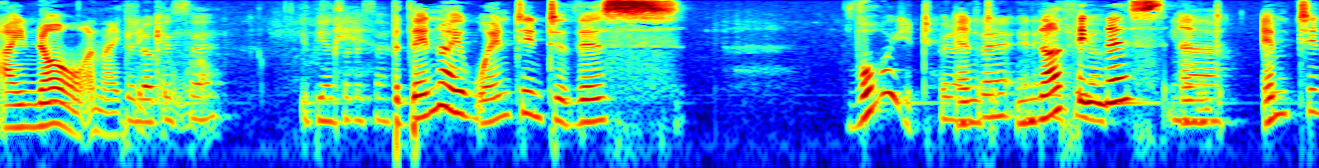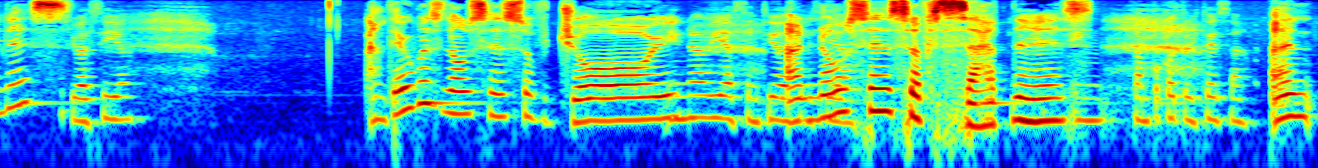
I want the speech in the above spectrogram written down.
I know and I de lo think que I sé know. y pienso que sé. But then I went into this void Pero entré en and este nothingness y and nada. emptiness, Y vacío. And there was no sense of joy. No and no sense of sadness. And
